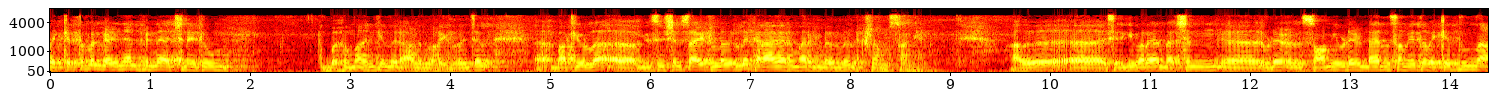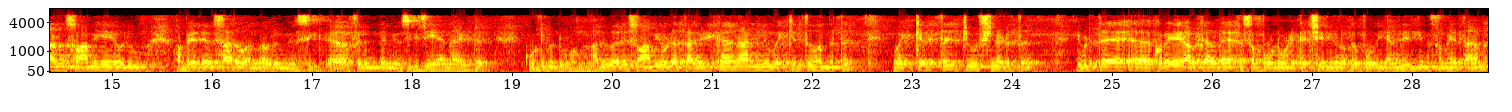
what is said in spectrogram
വൈക്കത്തപ്പൻ കഴിഞ്ഞാൽ പിന്നെ അച്ഛൻ ഏറ്റവും ബഹുമാനിക്കുന്ന ഒരാളെന്ന് പറയുന്നത്. വെച്ചാൽ ബാക്കിയുള്ള മ്യൂസിഷ്യൻസ് ആയിട്ടുള്ളവരിൽ കലാകാരന്മാരുള്ളവരിൽ ദക്ഷിണാമസ്വാമിയാണ് അത് ശരിക്കും പറയാൻ അച്ഛൻ ഇവിടെ സ്വാമി ഇവിടെ ഉണ്ടായിരുന്ന സമയത്ത് വയ്ക്കത്തു നിന്നാണ് സ്വാമിയെ ഒരു അഭയദേവ് സാറ് വന്ന ഒരു മ്യൂസിക് ഫിലിമിന്റെ മ്യൂസിക് ചെയ്യാനായിട്ട് കൂട്ടിക്കൊണ്ടു പോകുന്നത്. അതുവരെ സ്വാമി ഇവിടെ തകഴിക്കാരനാണെങ്കിലും വയ്ക്കത്ത് വന്നിട്ട് വയ്ക്കത്ത് ട്യൂഷൻ എടുത്ത് ഇവിടുത്തെ കുറേ ആൾക്കാരുടെ സപ്പോർട്ട് കൂടി കച്ചേരികളൊക്കെ പോയി അങ്ങനെ ഇരിക്കുന്ന സമയത്താണ്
